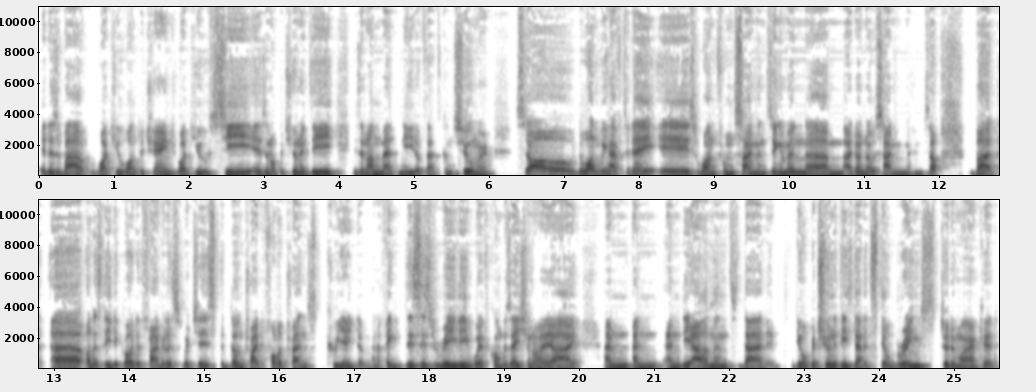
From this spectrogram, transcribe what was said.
it is about what you want to change, what you see is an opportunity, is an unmet need of that consumer. So the one we have today is one from Simon Zingerman. Um, I don't know Simon himself, but uh, honestly, the quote is fabulous, which is "Don't try to follow trends, create them." And I think this is really with conversational AI and and and the element that it, the opportunities that it still brings to the market.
